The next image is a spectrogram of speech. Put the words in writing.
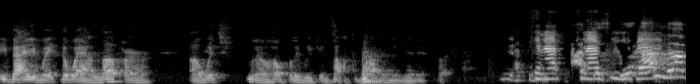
evaluate the way I love her, uh, which you know, hopefully we can talk about in a minute. But I Can I can I just- see you I love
